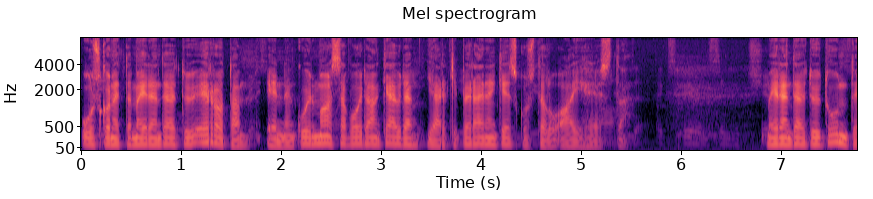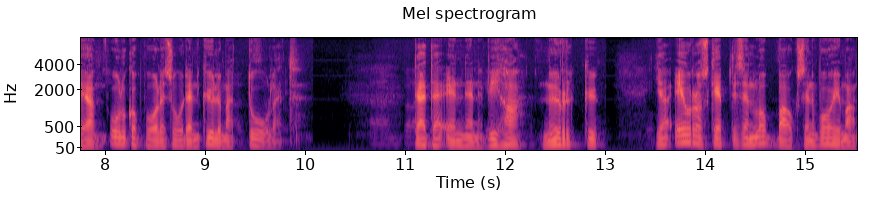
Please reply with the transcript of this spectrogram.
Uskon, että meidän täytyy erota ennen kuin maassa voidaan käydä järkiperäinen keskustelu aiheesta. Meidän täytyy tuntea ulkopuolisuuden kylmät tuulet. Tätä ennen viha, myrkky ja euroskeptisen lobbauksen voima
